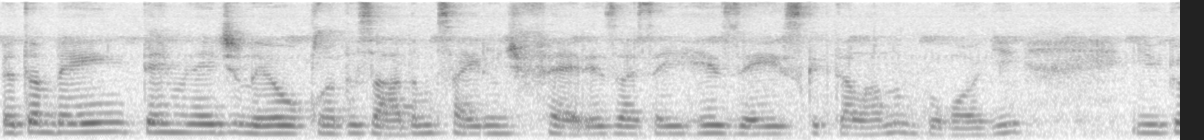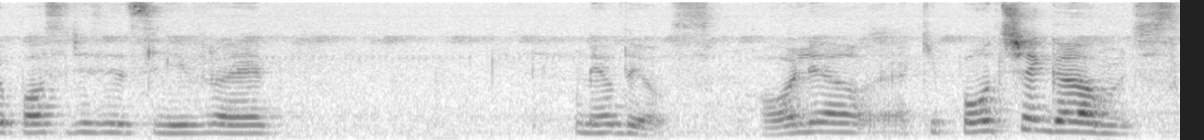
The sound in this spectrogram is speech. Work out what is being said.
Eu também terminei de ler o Quando os Adams Saíram de Férias, vai sair resenha escrita lá no blog. E o que eu posso dizer desse livro é... Meu Deus, olha a que ponto chegamos,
